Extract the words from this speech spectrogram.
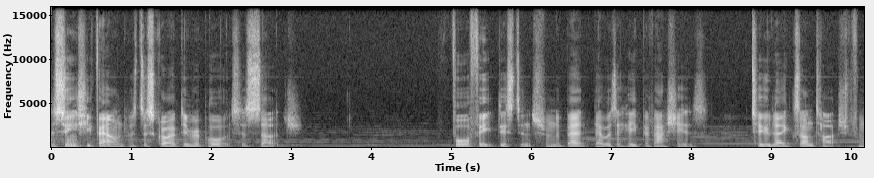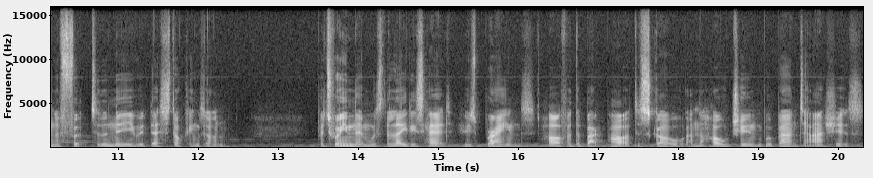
The scene she found was described in reports as such. Four feet distance from the bed, there was a heap of ashes, two legs untouched from the foot to the knee with their stockings on. Between them was the lady's head, whose brains, half of the back part of the skull, and the whole chin were burnt to ashes,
